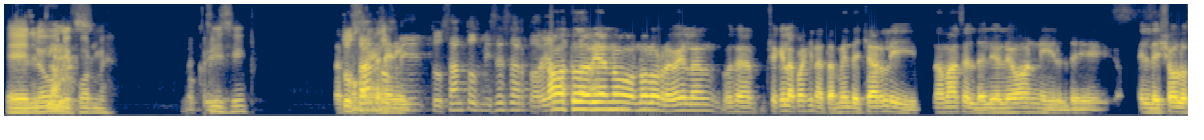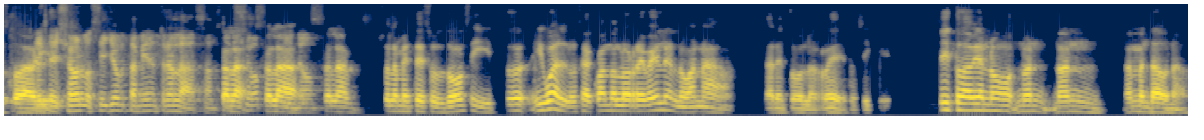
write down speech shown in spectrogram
El nuevo uniforme. Sí, sí. ¿Tus santos, mi, ¿Tus santos, mi César, todavía? No, todavía no, no lo revelan. O sea, chequé la página también de Charlie, nada más el de Leo León y el de el de Cholos todavía. El de Cholos, sí, yo también entré a la Santos Shop solamente esos dos y igual, o sea, cuando lo revelen lo van a dar en todas las redes, así que sí, todavía no, no, han, no, han, mandado nada.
